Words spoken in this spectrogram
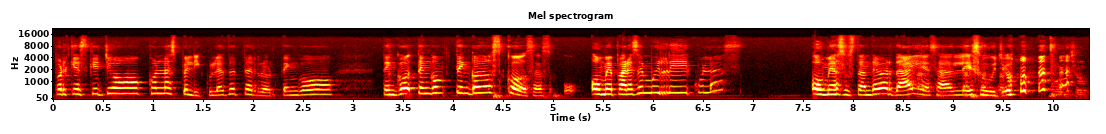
Porque es que yo con las películas de terror tengo, tengo, tengo, tengo dos cosas. O, o me parecen muy ridículas o me asustan de verdad y esas le suyo. mucho.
